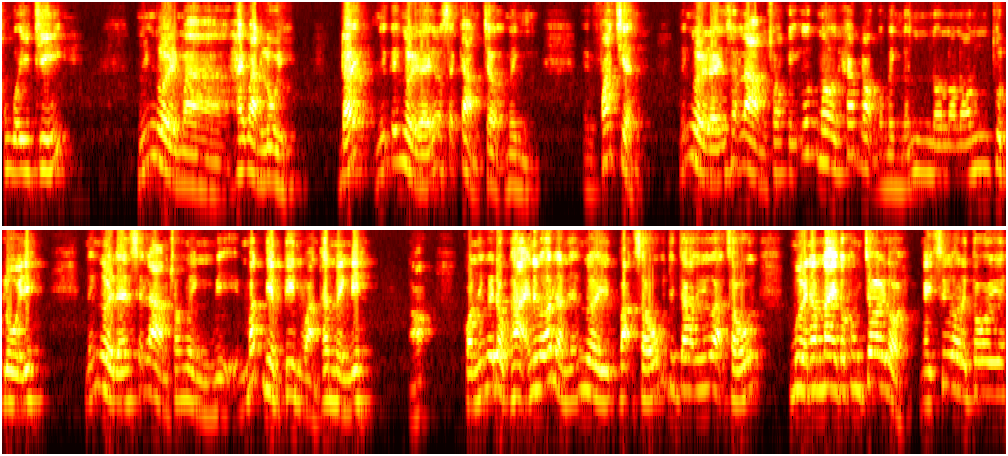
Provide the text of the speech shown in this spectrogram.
không có ý chí những người mà hay bàn lùi đấy những cái người đấy nó sẽ cản trở mình phát triển. Những người đấy sẽ làm cho cái ước mơ cái khát vọng của mình nó nó nó, nó thụt lùi đi. Những người đấy sẽ làm cho mình bị mất niềm tin vào bản thân mình đi còn những người độc hại nữa là những người bạn xấu. Thực ra những bạn xấu 10 năm nay tôi không chơi rồi. Ngày xưa thì tôi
